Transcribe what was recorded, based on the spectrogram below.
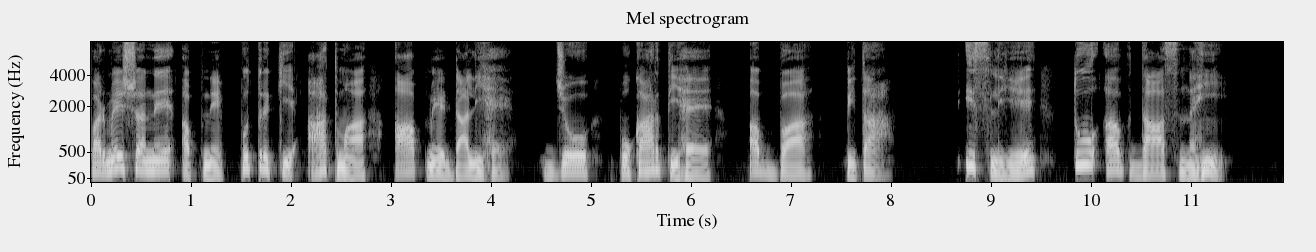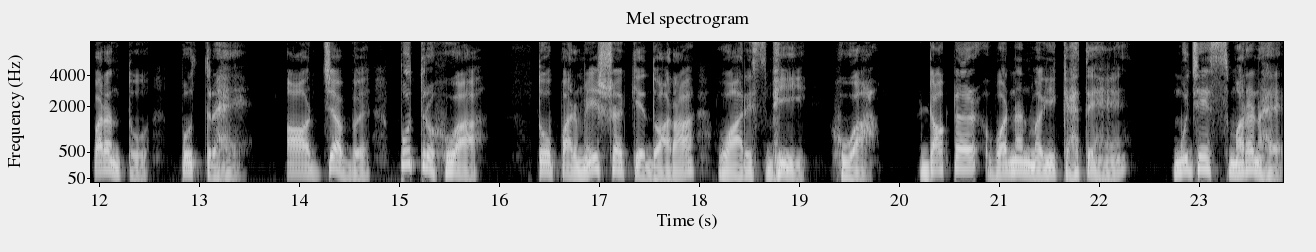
परमेश्वर ने अपने पुत्र की आत्मा आप में डाली है, जो पुकारती है, अब्बा पिता। इसलिए तू अब दास नहीं, परंतु पुत्र है, और जब पुत्र हुआ तो परमेश्वर के द्वारा वारिस भी हुआ। डॉक्टर वर्णन मगी कहते हैं, मुझे स्मरण है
